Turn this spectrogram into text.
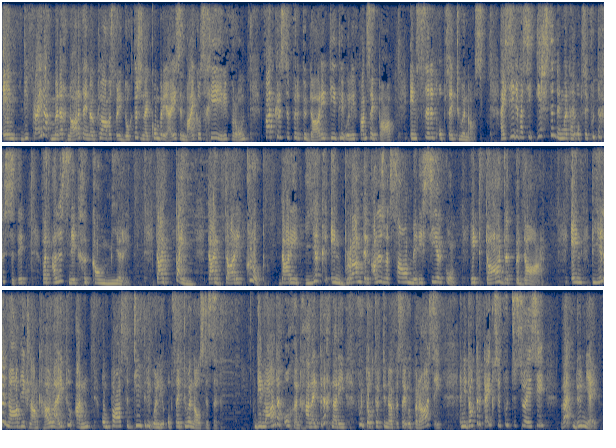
En die Vrydagmiddag nadat hy nou klaar was by die dokters en hy kom by die huis en Michaels gee hierdie vir hom, vat Christopher toe daardie tea tree olie van sy pa en sit dit op sy toenails. Hy sê dit was die eerste ding wat hy op sy voete gesit het wat alles net gekalmeer het. Daai pyn, daai daai klop, daai juk en brand en alles wat saam met die seer kom, het dadelik bedaar. En die hele naweek lank hou hy toe aan om pa se tea tree olie op sy toenails te sit. Die maandagooggend gaan hy terug na die voetdokter toe nou vir sy operasie. En die dokter kyk sy voet so hy sê, "Wat doen jy?"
